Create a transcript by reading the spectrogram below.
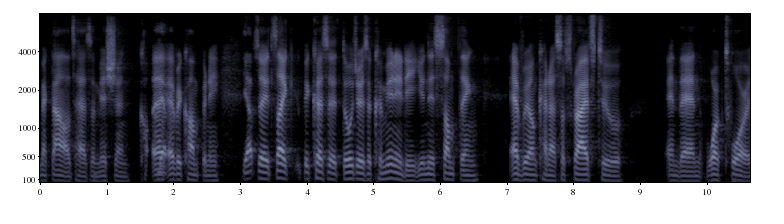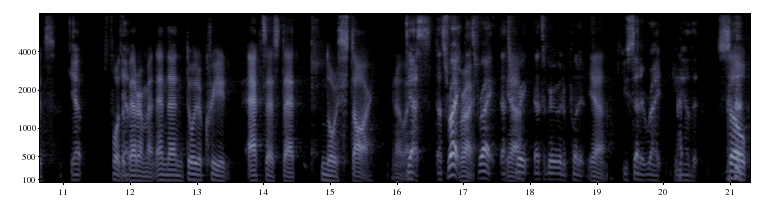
McDonald's has a mission. co- Yep. Every company. Yep. So it's like because a dojo is a community, you need something everyone kind of subscribes to, and then work towards Yep. for the Yep. betterment. And then Dojo Creed acts as that north star. You know. Yes, that's right. Right. That's right. That's Yeah. great. That's a great way to put it. Yeah. You said it right. You uh, nailed it. So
